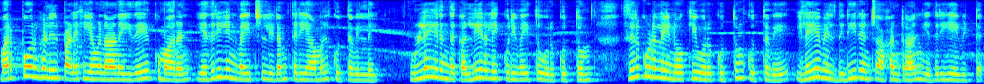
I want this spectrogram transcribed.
மற்போர்களில் பழகியவனான இதயகுமாரன் எதிரியின் வயிற்றில் இடம் தெரியாமல் குத்தவில்லை. உள்ளே இருந்த கல்லீரலை குறிவைத்து ஒரு குத்தும் சிறுகுடலை நோக்கி ஒரு குத்தும் குத்தவே இளையவேல் திடீரென்று அகன்றான் எதிரியை விட்டு.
